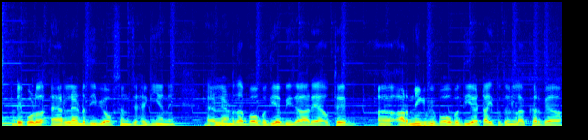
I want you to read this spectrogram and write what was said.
ਸਾਡੇ ਕੋਲ ਆਇਰਲੈਂਡ ਦੀ ਵੀ ਆਪਸ਼ਨਸ ਹੈਗੀਆਂ ਨੇ। ਆਇਰਲੈਂਡ ਦਾ ਬਹੁਤ ਵਧੀਆ ਵੀਜ਼ਾ ਆ ਰਿਹਾ। ਉੱਥੇ ਅਰਨਿੰਗ ਵੀ ਬਹੁਤ ਵਧੀਆ 2.5 ਤੋਂ 3 ਲੱਖ ਰੁਪਇਆ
